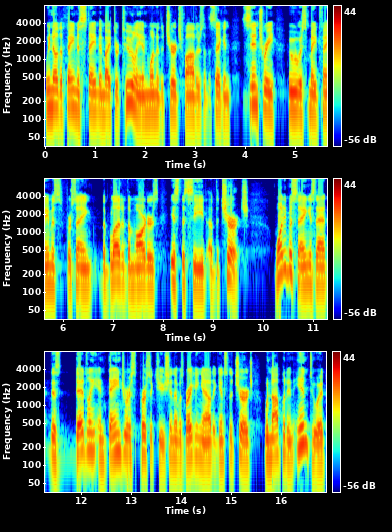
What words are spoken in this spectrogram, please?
We know the famous statement by Tertullian, one of the church fathers of the second century, who was made famous for saying, The blood of the martyrs is the seed of the church. What he was saying is that this deadly and dangerous persecution that was breaking out against the church would not put an end to it,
